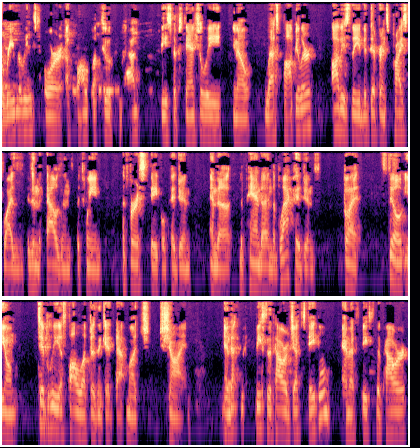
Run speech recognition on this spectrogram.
re-release or a follow-up to a collab be substantially, you know, less popular. Obviously, the difference price-wise is in the thousands between the first staple pigeon and the, the panda and the black pigeons. But still, you know, typically a follow-up doesn't get that much shine. And that speaks to the power of Jeff Staple and that speaks to the power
